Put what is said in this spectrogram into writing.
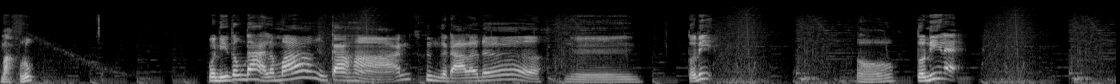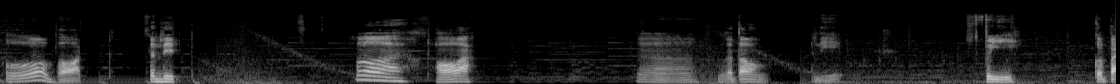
หมักลุก วันนี้ต้องได้แล้วมั้งกาหารครึ่งกระดาษแล้วเด้อหนึ่งตัวนี้ โอ้ตัวนี้แหละ โอ้ บอดสนิทโอ้ยท้อว่ะ เออมันก็ต้อง อันนี้ฟรีกดไป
